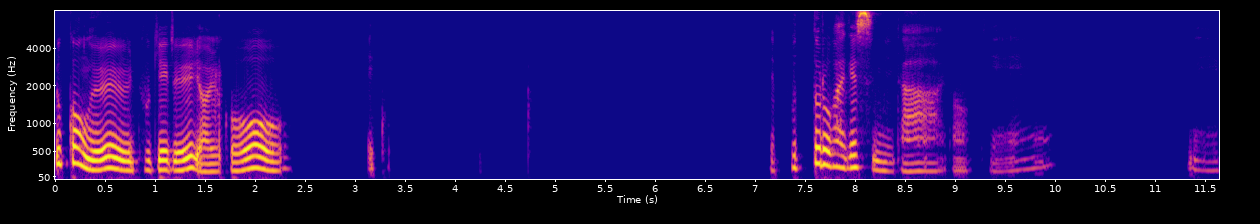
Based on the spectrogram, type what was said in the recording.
뚜껑을 두 개를 열고 아이고. 네, 붓도록 하겠습니다. 이렇게. 네,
